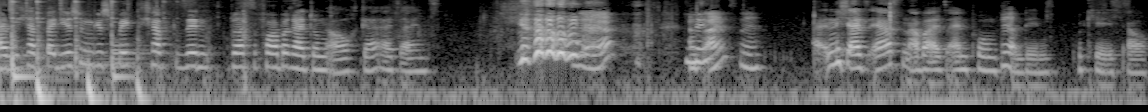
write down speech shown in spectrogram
Also ich habe bei dir schon gespickt. Ich habe gesehen, du hast eine Vorbereitung auch, gell? Als eins. Nee. Als Nee. eins? Nee. Äh, Nicht als ersten, aber als einen Punkt Ja. von denen. Okay, ich auch.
